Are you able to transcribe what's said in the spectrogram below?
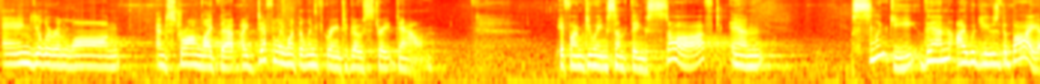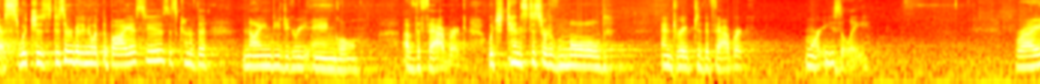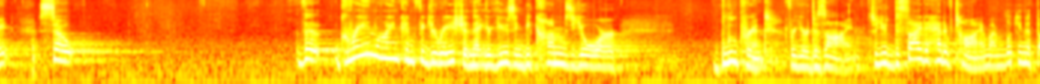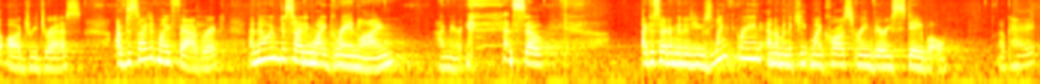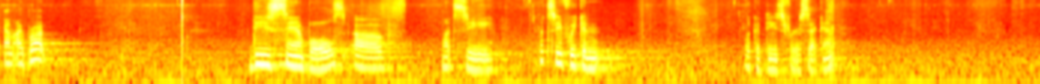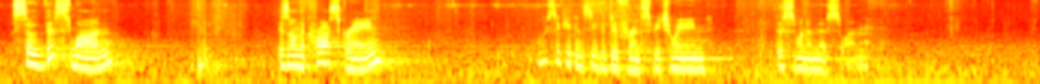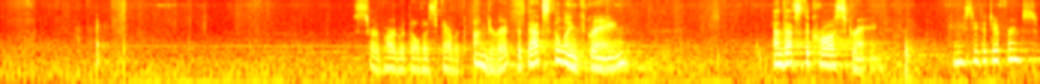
angular and long, and strong like that, I definitely want the length grain to go straight down. If I'm doing something soft and slinky, then I would use the bias, which is, does everybody know what the bias is? It's kind of the 90 degree angle of the fabric, which tends to sort of mold and drape to the fabric more easily. Right? So the grain line configuration that you're using becomes your blueprint for your design. So you decide ahead of time, I'm looking at the Audrey dress, I've decided my fabric, and now I'm deciding my grain line. Hi, Mary. and so I decide I'm going to use length grain and I'm going to keep my cross grain very stable. Okay, and I brought these samples of, let's see, let's see if we can look at these for a second. So this one is on the cross grain. Let's see if you can see the difference between this one and this one. sort of hard with all this fabric under it, but that's the length grain, and that's the cross grain. Can you see the difference?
